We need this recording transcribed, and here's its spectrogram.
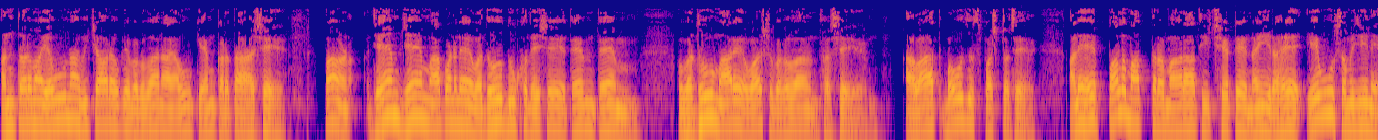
અંતરમાં એવું ના વિચારો કે ભગવાન આવું કેમ કરતા હશે. પણ જેમ જેમ આપણને વધુ દુઃખ દેશે, તેમ તેમ વધુ મારે વશ ભગવાન થશે. આ વાત બહુ જ સ્પષ્ટ છે. અને એ પલ માત્ર મારાથી છેટે નહીં રહે એવું સમજીને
